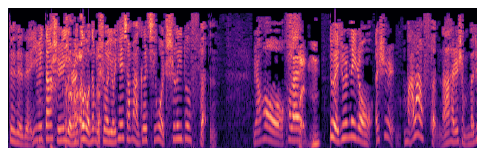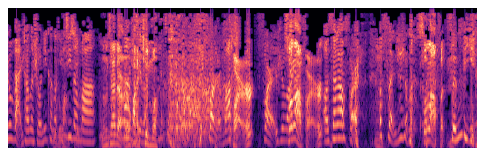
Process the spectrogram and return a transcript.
对对对，因为当时有人跟我那么说，有一天小马哥请我吃了一顿粉。然后后来粉对，就是那种呃是麻辣粉啊还是什么的，就是晚上的时候，你可能你记得吗？能加点儿化音吗？粉儿吗？粉儿，粉儿是吗？酸辣粉儿，哦，酸辣粉儿，嗯那粉是什么？酸辣粉，粉笔。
